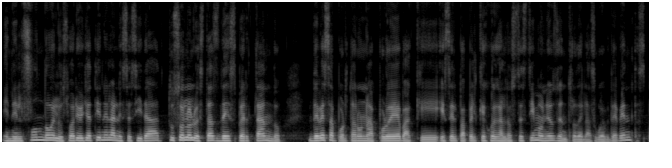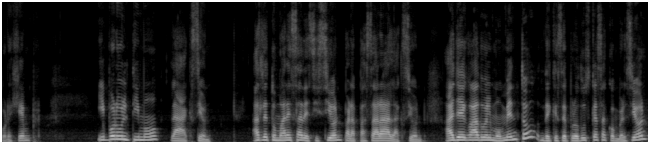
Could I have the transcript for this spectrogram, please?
En el fondo el usuario ya tiene la necesidad, tú solo lo estás despertando. debes aportar una prueba que es el papel que juegan los testimonios dentro de las web de ventas, por ejemplo. Y por último, la acción. Hazle tomar esa decisión para pasar a la acción. Ha llegado el momento de que se produzca esa conversión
